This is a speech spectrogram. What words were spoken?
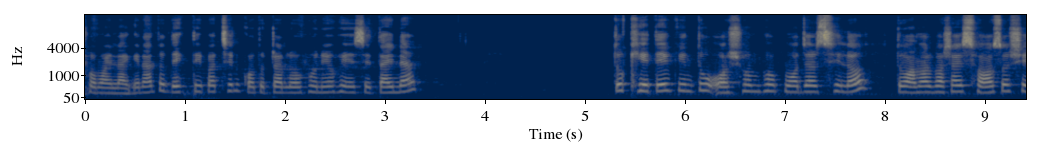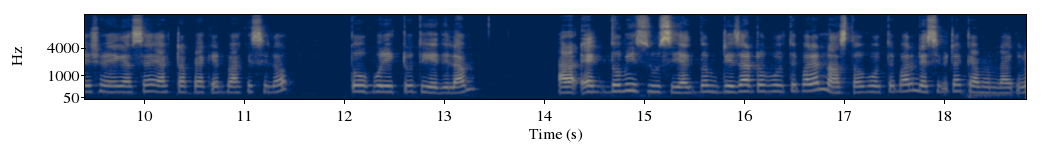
সময় লাগে না। তো দেখতেই পাচ্ছেন কতটা লোভনীয় হয়েছে, তাই না? তো খেতেও কিন্তু অসম্ভব মজার ছিল। তো আমার বাসায় সসও শেষ হয়ে গেছে, একটা প্যাকেট বাকি ছিল। তো উপরে একটু দিয়ে দিলাম। আর একদমই জুসি একদম ডেজার্টও বলতে পারেন, নাস্তাও বলতে পারেন। রেসিপিটা কেমন লাগল?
